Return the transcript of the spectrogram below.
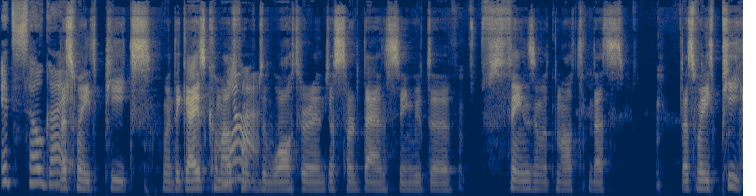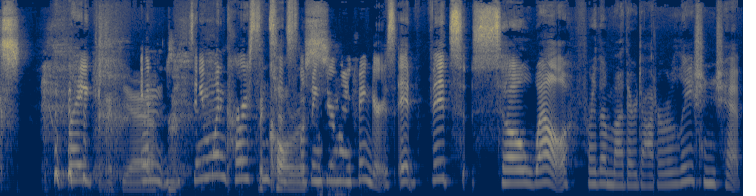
It's so good. That's when it peaks. When the guys come out Yeah. from the water and just start dancing with the things and whatnot. That's that's when it peaks. Like yeah. And same when Carson said slipping through my fingers. It fits so well for the mother daughter relationship.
